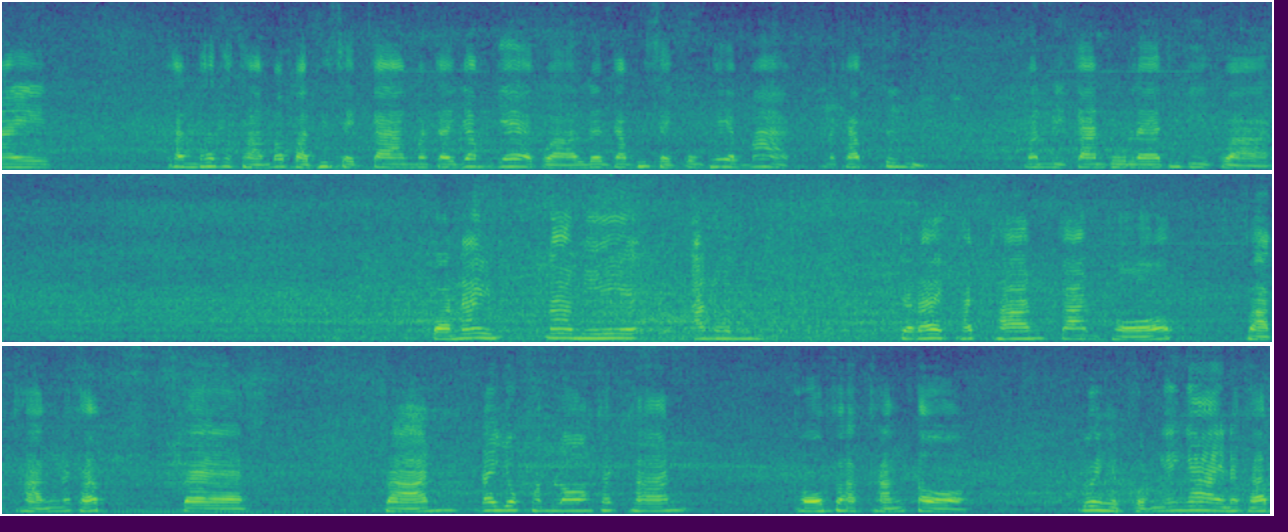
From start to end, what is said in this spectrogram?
ในทันทสถานบำบัดพิเศษกลางมันจะย่ำแย่กว่าเรือนจำพิเศษกรุงเทพมากนะครับ ซึ่งมันมีการดูแลที่ดีกว่า ก่อนหน้าหน้านี้อานนท์จะได้คัดค้านการขอฝากขังนะครับ แต่ ศาลได้ยกคำร้องคัดค้าน ขอฝากขังต่อ ด้วยเหตุผลง่าย ๆนะครับ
